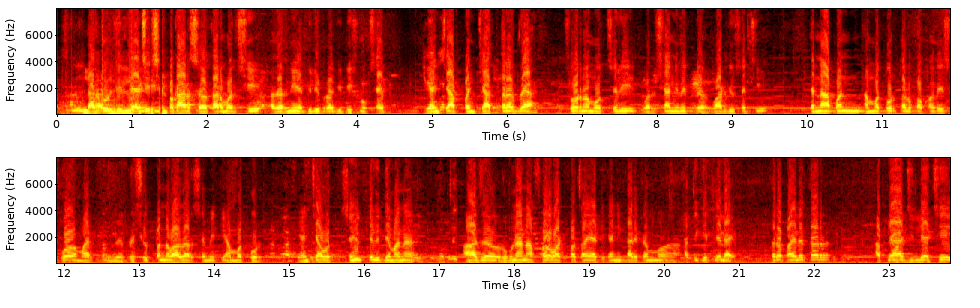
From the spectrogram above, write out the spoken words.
लातूर जिल्ह्याचे शिल्पकार सहकार महर्षी आदरणीय दिलीपरावजी देशमुख साहेब यांच्या पंच्याहत्तराव्या सुवर्ण महोत्सवी वर्षानिमित्त वाढदिवसाची त्यांना आपण अहमदपूर तालुका काँग्रेस व मार्क कृषी उत्पन्न बाजार समिती अहमदपूर यांच्या संयुक्त विद्यमानं आज रुग्णांना फळ वाटपाचा या ठिकाणी कार्यक्रम हाती घेतलेला आहे. खरं पाहिलं तर आपल्या जिल्ह्याचे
